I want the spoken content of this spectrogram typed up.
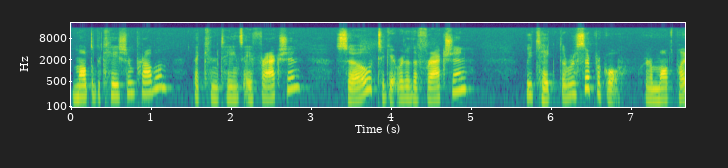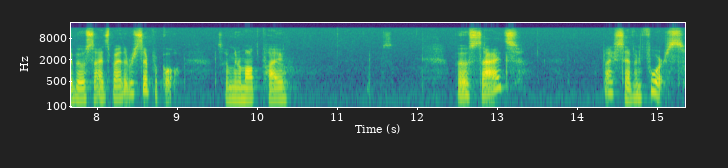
multiplication problem that contains a fraction. So to get rid of the fraction, we take the reciprocal. We're going to multiply both sides by the reciprocal. So I'm going to multiply both sides by 7 fourths.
